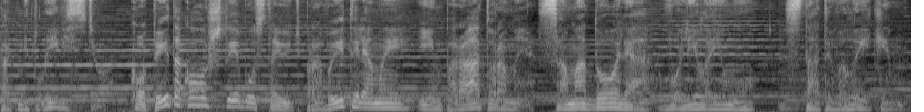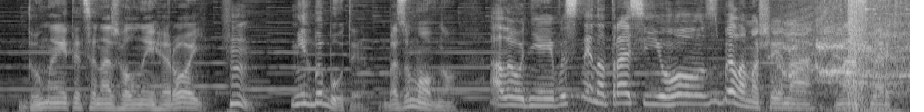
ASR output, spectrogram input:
та кмітливістю. Коти такого штибу стають правителями і імператорами. Сама доля воліла йому стати великим. Думаєте, це наш головний герой? Хм, міг би бути, безумовно. Але однієї весни на трасі його збила машина на смерть.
